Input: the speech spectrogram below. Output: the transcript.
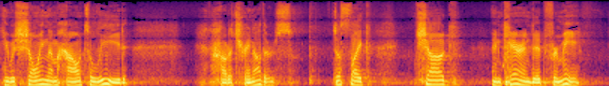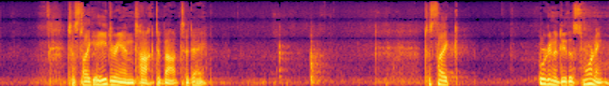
He was showing them how to lead and how to train others. Just like Chug and Karen did for me just like Adrian talked about today. Just like we're going to do this morning.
